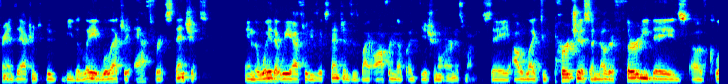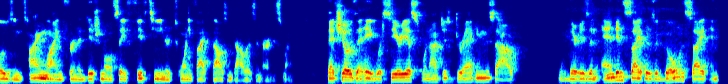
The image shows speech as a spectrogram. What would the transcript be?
transaction to be delayed, we'll actually ask for extensions. And the way that we ask for these extensions is by offering up additional earnest money. Say, I would like to purchase another 30 days of closing timeline for an additional, say, 15 or $25,000 in earnest money. That shows that, hey, we're serious. We're not just dragging this out. There is an end in sight. There's a goal in sight. And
